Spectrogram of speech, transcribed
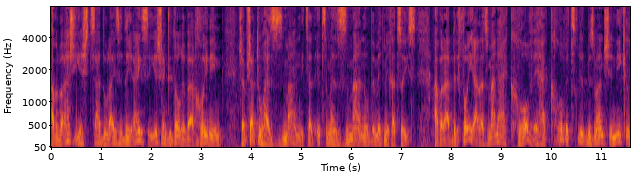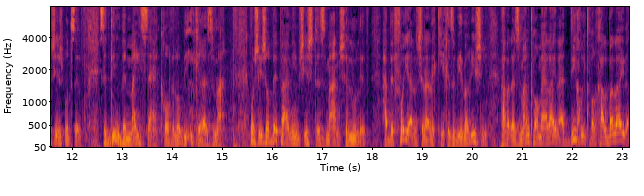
אבל ברש"י יש צד, אולי זה די רייסי, יש אנגדורה באחרונים, שהפשט הוא הזמן, מצד עצם הזמן הוא באמת מחצויס. אבל בפויאל, הזמן הקרוב, הקרוב צריך להיות בזמן שניקר שיש בו צל. זה דין במייסה הקרוב, ולא בעיקר הזמן. כמו שיש הרבה פעמים שיש את הזמן של לולב, הבפויאל של הלקיחה זה ביום הראשון, אבל הזמן כבר מהלילה, הדיחוי כבר חל בלילה.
